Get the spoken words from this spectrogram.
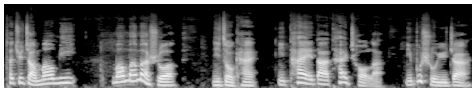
它去找猫咪。猫妈妈说：“你走开，你太大太丑了，你不属于这儿。”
